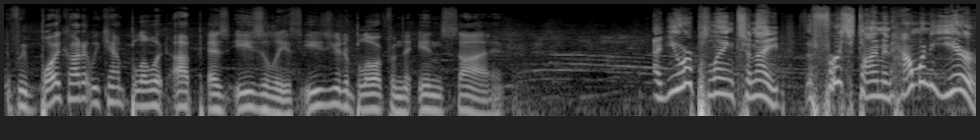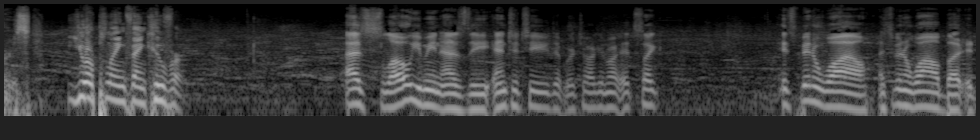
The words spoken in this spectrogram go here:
if we boycott it, we can't blow it up as easily. It's easier to blow it from the inside. And you are playing tonight the first time in how many years you're playing Vancouver? As slow, you mean as the entity that we're talking about? It's like it's been a while. It's been a while, but it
